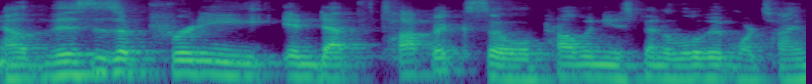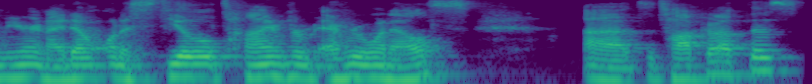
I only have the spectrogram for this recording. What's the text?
Now, this is a pretty in-depth topic, so we'll probably need to spend a little bit more time here, and I don't want to steal time from everyone else uh, to talk about this.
